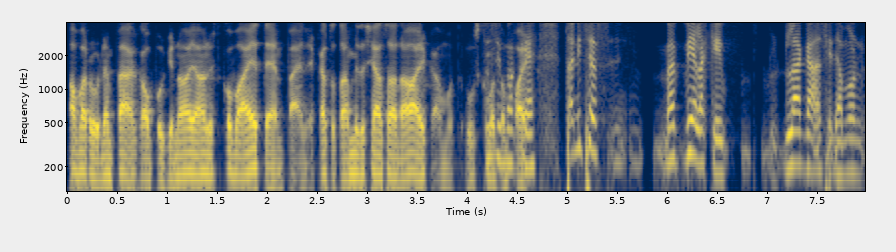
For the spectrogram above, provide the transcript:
avaruuden pääkaupunki kaupunkina ajaa nyt kovaa eteenpäin ja katsotaan, mitä siellä saadaan aikaan, mutta uskomaton paikka. Tämä on itse asiassa, mä vieläkin lägään sitä mun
